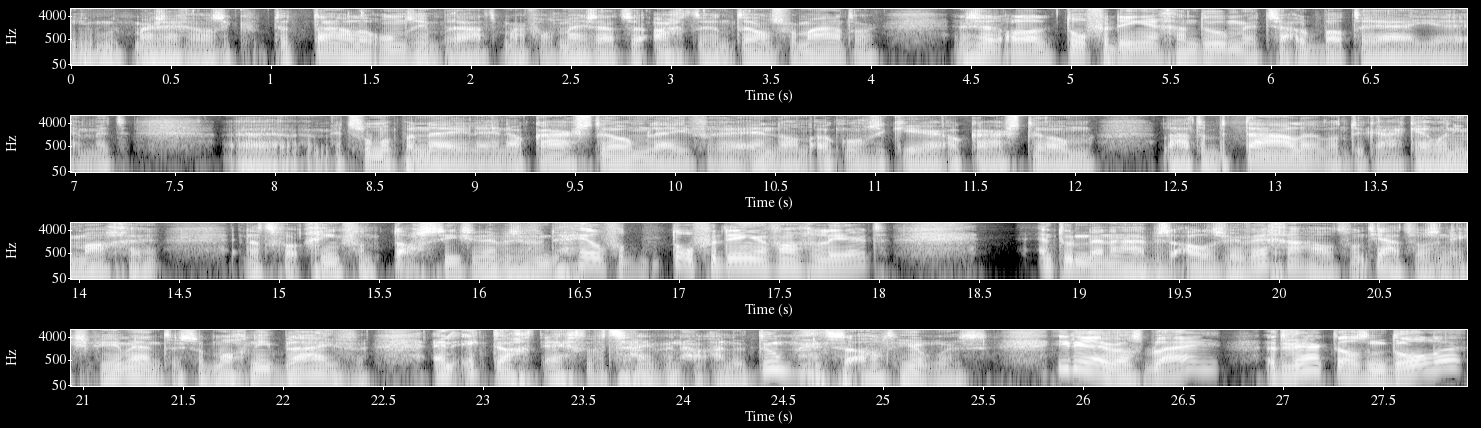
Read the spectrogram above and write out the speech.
Je moet maar zeggen als ik totale onzin praat. Maar volgens mij zaten ze achter een transformator. En ze zijn allerlei toffe dingen gaan doen met zoutbatterijen en met, uh, met zonnepanelen. En elkaar stroom leveren. En dan ook nog eens een keer elkaar stroom laten betalen. Wat natuurlijk eigenlijk helemaal niet mag. Hè. En dat ging fantastisch. En hebben ze heel veel toffe dingen van geleerd. En toen daarna hebben ze alles weer weggehaald. Want ja, het was een experiment, dus dat mocht niet blijven. En ik dacht echt, wat zijn we nou aan het doen met z'n allen, jongens? Iedereen was blij. Het werkte als een dolle.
